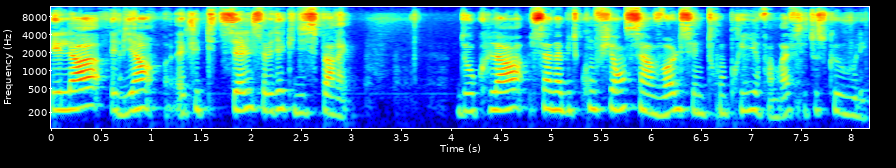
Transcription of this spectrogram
Et là, eh bien, avec les petites ailes, ça veut dire qu'il disparaît. Donc là, c'est un abus de confiance, c'est un vol, c'est une tromperie. Enfin bref, c'est tout ce que vous voulez.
